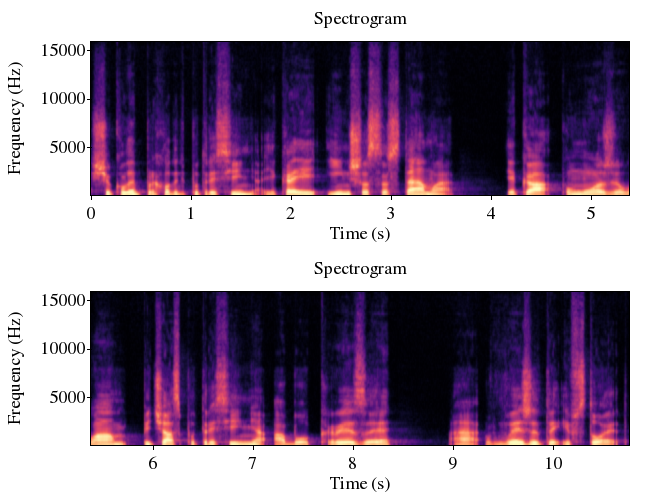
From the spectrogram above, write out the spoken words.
що коли приходить потрясіння, яка є інша система, яка поможе вам під час потрясіння або кризи е, вижити і встояти.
